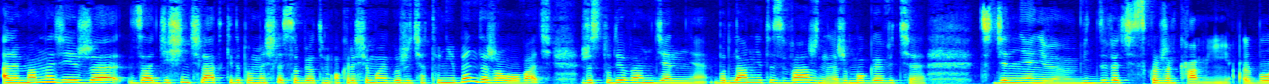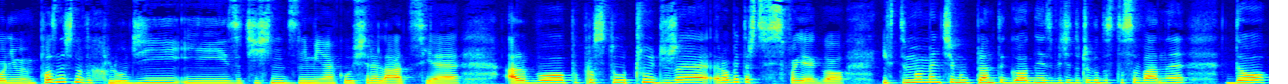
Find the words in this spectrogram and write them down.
Ale mam nadzieję, że za 10 lat, kiedy pomyślę sobie o tym okresie mojego życia, to nie będę żałować, że studiowałam dziennie, bo dla mnie to jest ważne, że mogę, wiecie, codziennie, nie wiem, widywać się z koleżankami, albo, nie wiem, poznać nowych ludzi i zaciśnić z nimi jakąś relację, albo po prostu czuć, że robię też coś swojego i w tym momencie mój plan tygodnia jest, wiecie, do czego dostosowany? Do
